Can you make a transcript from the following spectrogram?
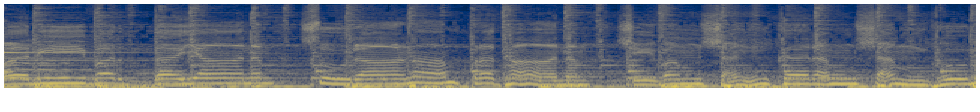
बलीवर्दयानं सुराणां प्रधानं शिवं शङ्करं शम्भुमीशानमीढे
